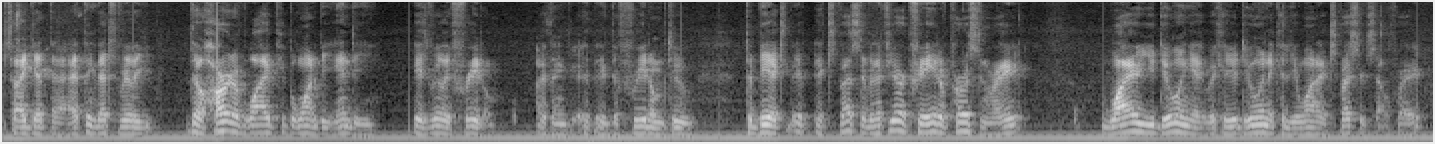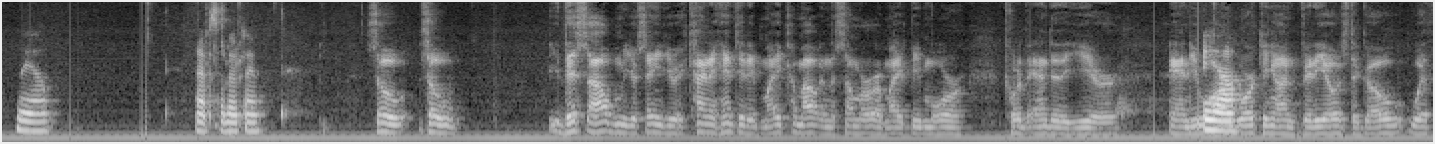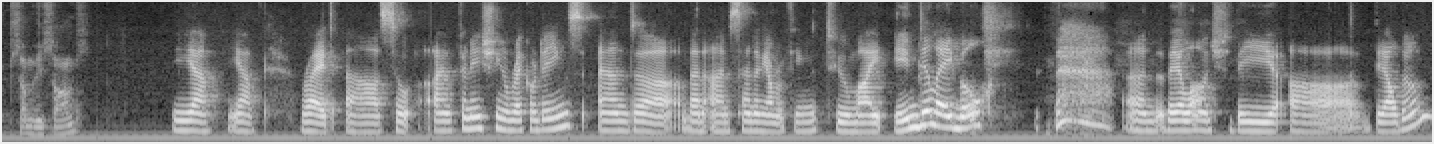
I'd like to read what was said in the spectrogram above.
So I get that. I think that's really the heart of why people want to be indie is really freedom. I think the freedom to to be ex- expressive. And if you're a creative person, right, why are you doing it? Because you're doing it because you want to express yourself, right? Yeah. Absolutely. So, so this album, you're saying you kind of hinted it might come out in the summer or it might be more toward the end of the year, and you Yeah. are working on videos to go with some of these songs. Yeah, yeah, right. Uh, so I'm finishing recordings and uh, then I'm sending everything to my indie label, and they launch the uh, the album.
